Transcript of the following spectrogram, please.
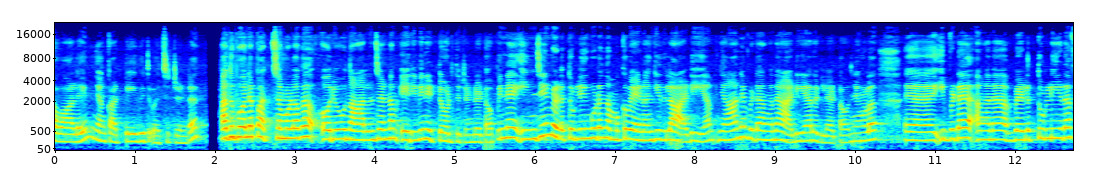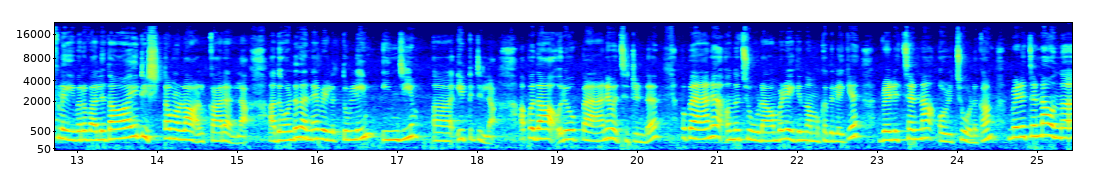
സവാളയും ഞാൻ കട്ട് ചെയ്തിട്ട് വെച്ചിട്ടുണ്ട്. അതുപോലെ പച്ചമുളക് ഒരു നാലഞ്ചെണ്ണം എരിവിന് ഇട്ട് കൊടുത്തിട്ടുണ്ട് കേട്ടോ. പിന്നെ ഇഞ്ചിയും വെളുത്തുള്ളിയും കൂടെ നമുക്ക് വേണമെങ്കിൽ ഇതിൽ ആഡ് ചെയ്യാം. ഞാൻ ഇവിടെ അങ്ങനെ ആഡ് ചെയ്യാറില്ല കേട്ടോ. ഞങ്ങൾ ഇവിടെ അങ്ങനെ വെളുത്തുള്ളിയുടെ ഫ്ലേവർ വലുതായിട്ട് ഇഷ്ടമുള്ള ആൾക്കാരല്ല. അതുകൊണ്ട് തന്നെ വെളുത്തുള്ളിയും ഇഞ്ചിയും ഇട്ടിട്ടില്ല. അപ്പോൾ ഇതാ ഒരു പാന് വെച്ചിട്ടുണ്ട്. അപ്പോൾ പാന് ഒന്ന് ചൂടാകുമ്പോഴേക്കും നമുക്കതിലേക്ക് വെളിച്ചെണ്ണ ഒഴിച്ചു കൊടുക്കാം. വെളിച്ചെണ്ണ ഒന്ന്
